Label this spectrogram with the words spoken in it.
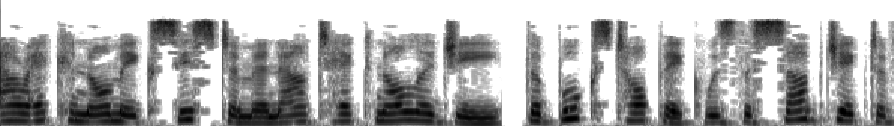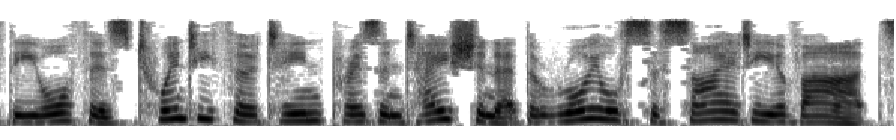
our economic system and our technology. The book's topic was the subject of the author's 2013 presentation at the Royal Royal Society of Arts.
